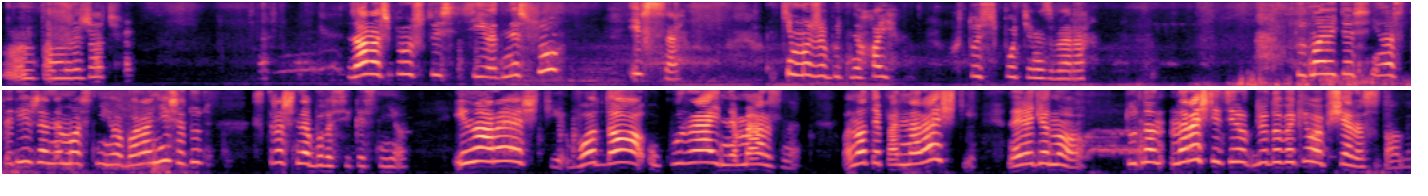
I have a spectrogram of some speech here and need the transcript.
Вон там лежать. Зараз просто ці віднесу і все. Ті, може бути, нехай хтось потім збере. Тут навіть ось і на столі вже нема сніга, бо раніше тут страшне було стільки сніга. І нарешті вода у курей не мерзне. Вона тепер нарешті не лядяна. Тут на, нарешті ці льодовики взагалі розстали.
